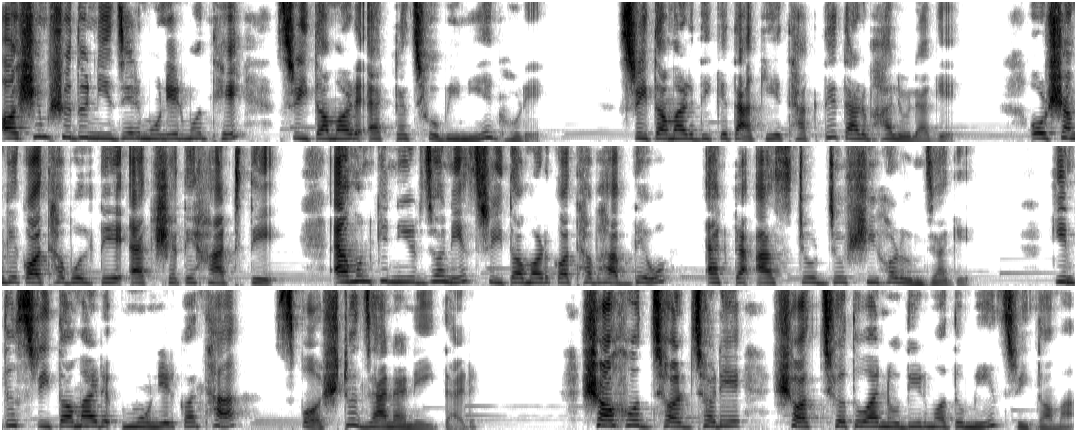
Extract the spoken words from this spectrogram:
অসীম শুধু নিজের মনের মধ্যে শ্রীতমার একটা ছবি নিয়ে ঘোরে। শ্রীতমার দিকে তাকিয়ে থাকতে তার ভালো লাগে। ওর সঙ্গে কথা বলতে, একসাথে হাঁটতে, এমনকি নির্জনে শ্রীতমার কথা ভাবতেও একটা আশ্চর্য শিহরণ জাগে। কিন্তু শ্রীতমার মনের কথা স্পষ্ট জানা নেই তার। সহজ ঝরঝরে স্বচ্ছতোয়া নদীর মতো মেয়ে শ্রীতমা।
